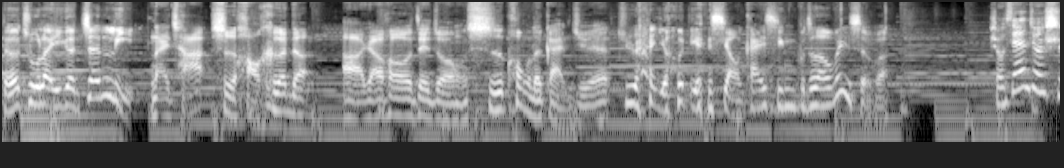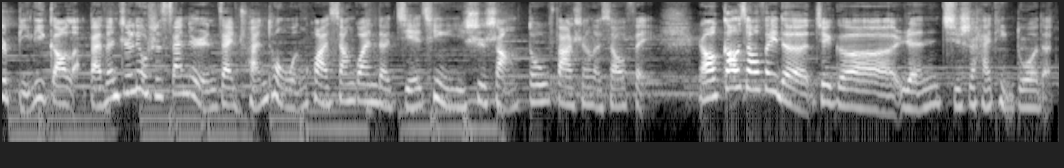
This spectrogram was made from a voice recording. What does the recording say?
得出了一个真理：奶茶是好喝的啊。然后这种失控的感觉，居然有点小开心，不知道为什么。首先就是比例高了，百分之六十三的人在传统文化相关的节庆仪式上都发生了消费，然后高消费的这个人其实还挺多的。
